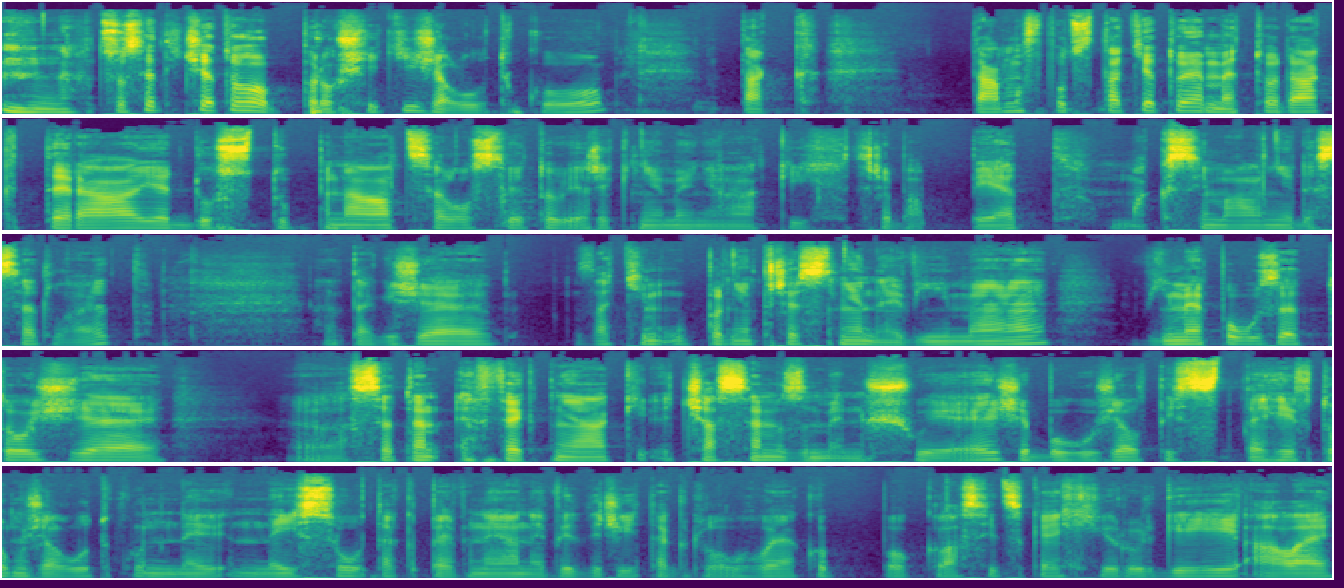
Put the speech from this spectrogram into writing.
Co se týče toho prošití žaludku, tak tam v podstatě to je metoda, která je dostupná celosvětově, řekněme nějakých třeba pět, maximálně deset let. Takže zatím úplně přesně nevíme. Víme pouze to, že eh, se ten efekt nějaký časem zmenšuje, že bohužel ty stehy v tom žaludku ne, nejsou tak pevné a nevydrží tak dlouho jako po klasické chirurgii, ale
